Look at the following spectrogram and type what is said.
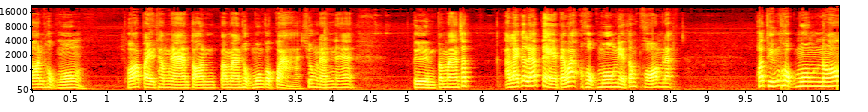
ตอนหกโมงเพราะไปทำงานตอนประมาณหกโมงกว่าๆช่วงนั้นนะฮะตื่นประมาณสักอะไรก็แล้วแต่แต่ว่าหกโมงเนี่ยต้องพร้อมแล้วพอถึงหกโมงน้อง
